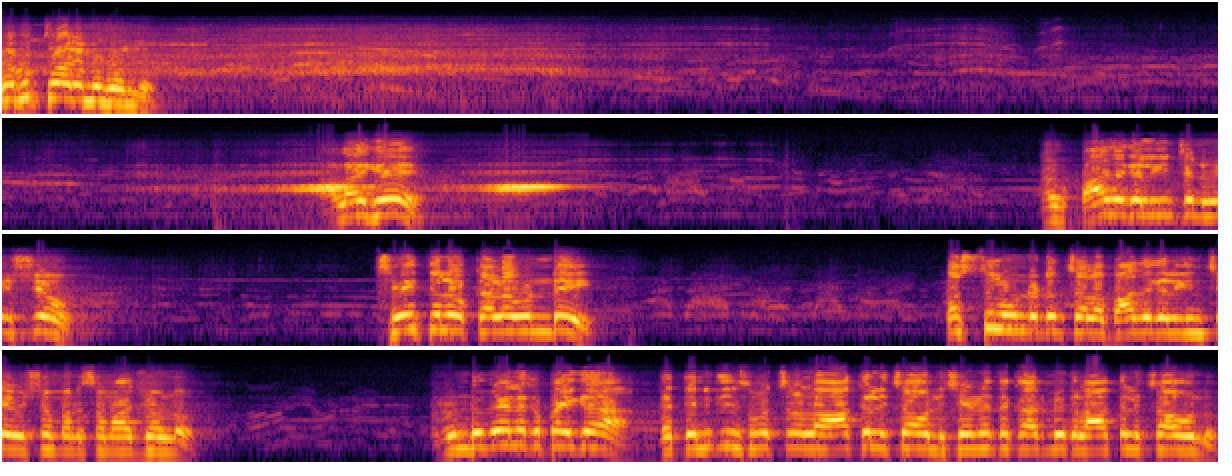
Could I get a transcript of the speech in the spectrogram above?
ప్రభుత్వాల మీద ఉంది. అలాగే నాకు బాధ కలిగించిన విషయం చేతిలో కళ ఉండి పస్తులు ఉండటం చాలా బాధ కలిగించే విషయం మన సమాజంలో. రెండు వేలకు పైగా గత ఎనిమిది సంవత్సరాల ఆకలి చావులు చేనేత కార్మికుల ఆకలి చావులు.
